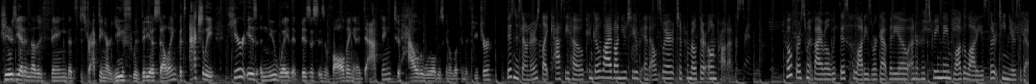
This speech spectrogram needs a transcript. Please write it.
here's yet another thing that's distracting our youth with video selling, but actually, here is a new way that business is evolving and adapting to how the world is going to look in the future. Business owners like Cassie Ho can go live on YouTube and elsewhere to promote their own products. Ho first went viral with this Pilates workout video under her screen name Blogilates 13 years ago.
